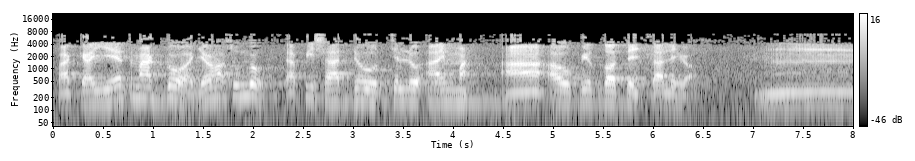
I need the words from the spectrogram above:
Pakai ya temaga aja hak sungguh tapi sadur celup aimah ah au fiddatin boleh juga. Hmm.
